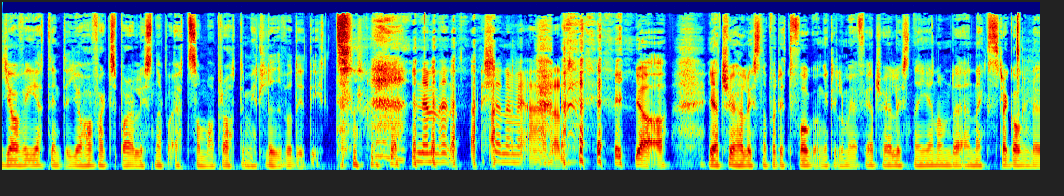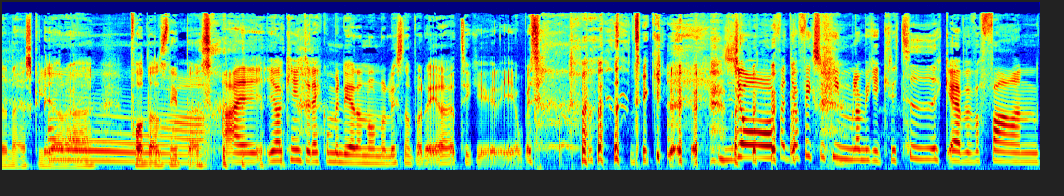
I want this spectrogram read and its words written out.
Jag vet inte, jag har faktiskt bara lyssnat på ett sommarprat i mitt liv och det är ditt. Nej men, jag känner mig ärad. ja, jag tror jag har lyssnat på det två gånger till och med för jag tror jag lyssnade igenom det en extra gång nu när jag skulle göra Åh. poddavsnittet. Nej, jag kan inte rekommendera någon att lyssna på det. Jag tycker det är jobbigt. Tycker du? Ja, för jag fick så himla mycket kritik över vad fan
